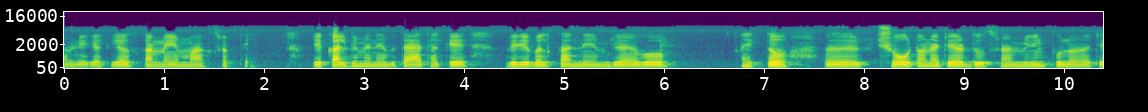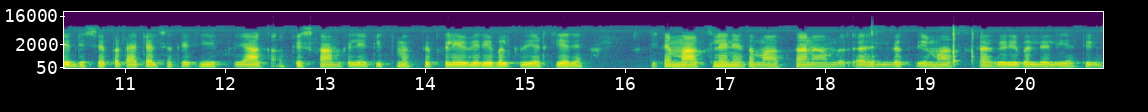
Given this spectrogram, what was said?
हमने क्या किया? उसका नेम मार्क्स रख दिया। ये कल भी मैंने बताया था कि वेरिएबल का नेम जो है, वो एक तो शॉर्ट होना चाहिए और दूसरा मीनिंगफुल होना चाहिए जिससे पता चल सके कि क्या किस काम के लिए, किस मकसद के लिए वेरिएबल क्रिएट किया गया ठीक है मार्क्स लेने हैं तो मार्क्स का नाम रख मार्क्स का वेरिएबल ले लिया, ठीक है।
